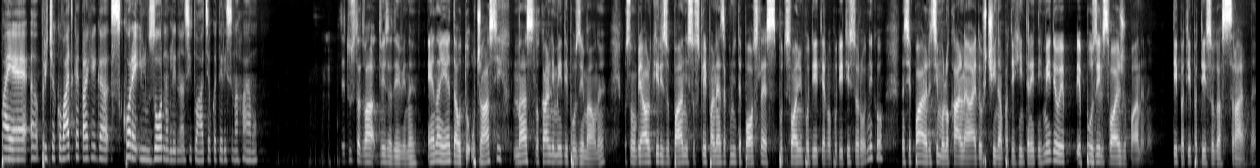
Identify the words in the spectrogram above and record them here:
pa je uh, pričakovati kaj takega skoraj iluzorno, glede na situacijo, v kateri se nahajamo. Zdaj, tu sta dva, dve zadevi. Ne. Ena je, da včasih nas lokalni mediji povzemajo. Ko smo objavili, kjer izopani so sklepali nezakonite posle s pod svojimi podjetji ali podjetji sorodnikov, nas je pa recimo lokalna ajdovščina pa teh internetnih medijev je, je povzel svoje župane. Ne. Te pa te pa te so ga srali.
